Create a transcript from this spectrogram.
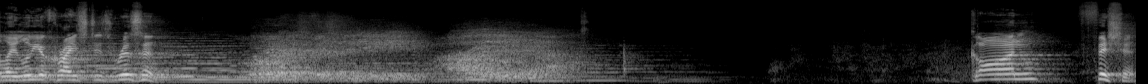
Alleluia, Christ is risen. Gone fishing.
